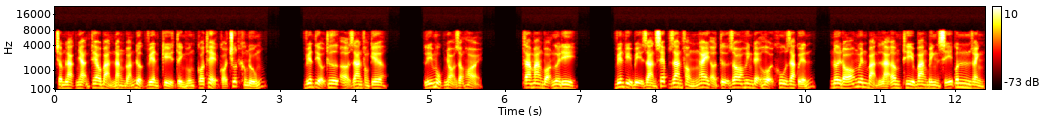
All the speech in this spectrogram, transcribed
trầm lạc nhạn theo bản năng đoán được viên kỳ tình huống có thể có chút không đúng. Viên tiểu thư ở gian phòng kia. Lý mục nhỏ giọng hỏi. Ta mang bọn ngươi đi. Viên kỳ bị dàn xếp gian phòng ngay ở tự do huynh đệ hội khu gia quyến, nơi đó nguyên bản là âm thi bang binh sĩ quân doanh,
